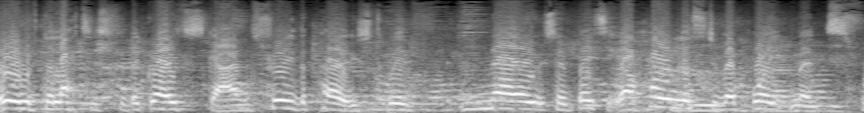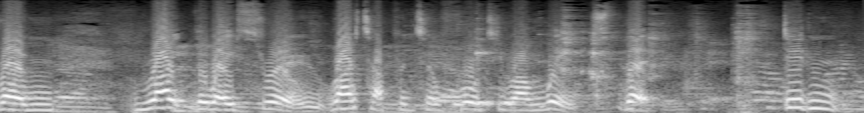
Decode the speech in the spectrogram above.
all of the letters for the growth scan through the post with no, so basically a whole list of appointments from right the way through, right up until 41 weeks that didn't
